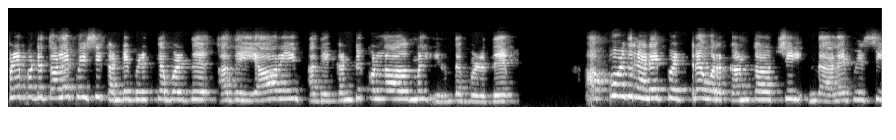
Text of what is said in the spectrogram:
அப்படிப்பட்ட தொலைபேசி கண்டுபிடிக்கப்பட்டது அது யாரையும் அதை கண்டு கொள்ளாமல் இருந்த பொழுது அப்பொழுது நடைபெற்ற ஒரு கண்காட்சியில் இந்த அலைபேசி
